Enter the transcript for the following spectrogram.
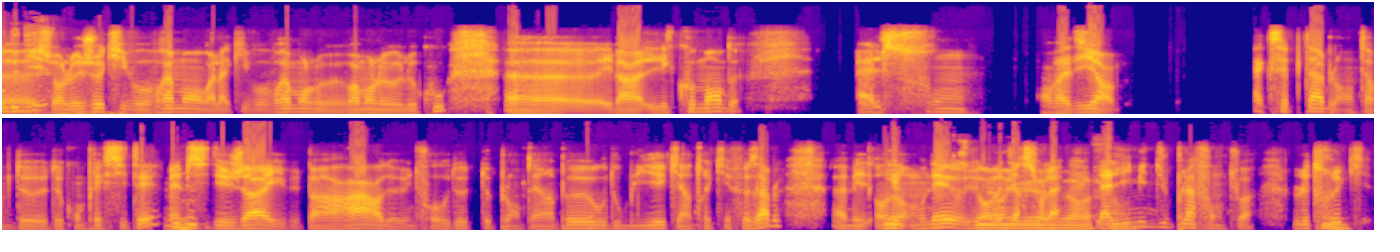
euh, sur le jeu qui vaut vraiment, voilà, qui vaut vraiment le, vraiment le, le coup. Et ben les commandes, elles sont, on va dire, acceptables en termes de, de complexité, même Mhm. si déjà il est pas rare de, une fois ou deux de te planter un peu ou d'oublier qu'il y a un truc qui est faisable. Euh, mais on, Oui. on est, on va dire, sur la, la limite du plafond, tu vois. Le truc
